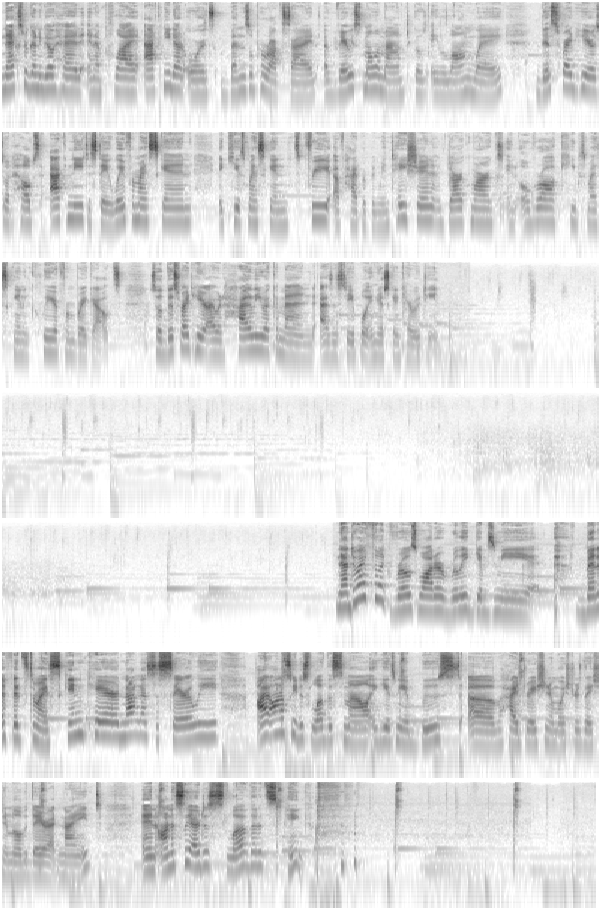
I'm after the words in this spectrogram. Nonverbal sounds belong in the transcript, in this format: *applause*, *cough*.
Next, we're going to go ahead and apply acne.org's benzoyl peroxide. A very small amount goes a long way. This right here is what helps acne to stay away from my skin. It keeps my skin free of hyperpigmentation, dark marks, and overall keeps my skin clear from breakouts. So this right here I would highly recommend as a staple in your skincare routine. Now, do I feel like rose water really gives me *laughs* benefits to my skincare? Not necessarily. I honestly just love the smell. It gives me a boost of hydration and moisturization in the middle of the day or at night. And honestly, I just love that it's pink. *laughs*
